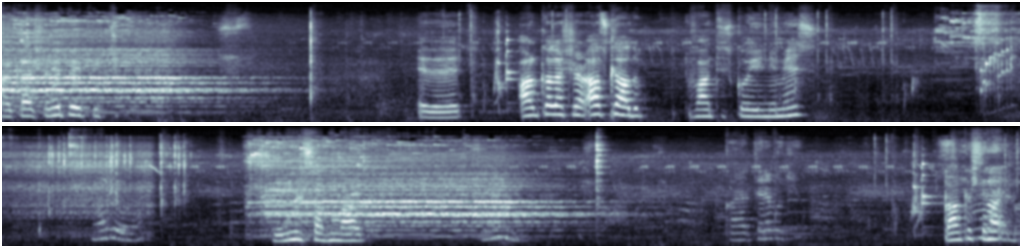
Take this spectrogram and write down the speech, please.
Arkadaşlar hep epic. Evet. Arkadaşlar az kaldı Fantis coin'imiz. Ne oluyor? Benim hesabım var. Karaktere bakayım. Kanka Senin seni... galiba,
